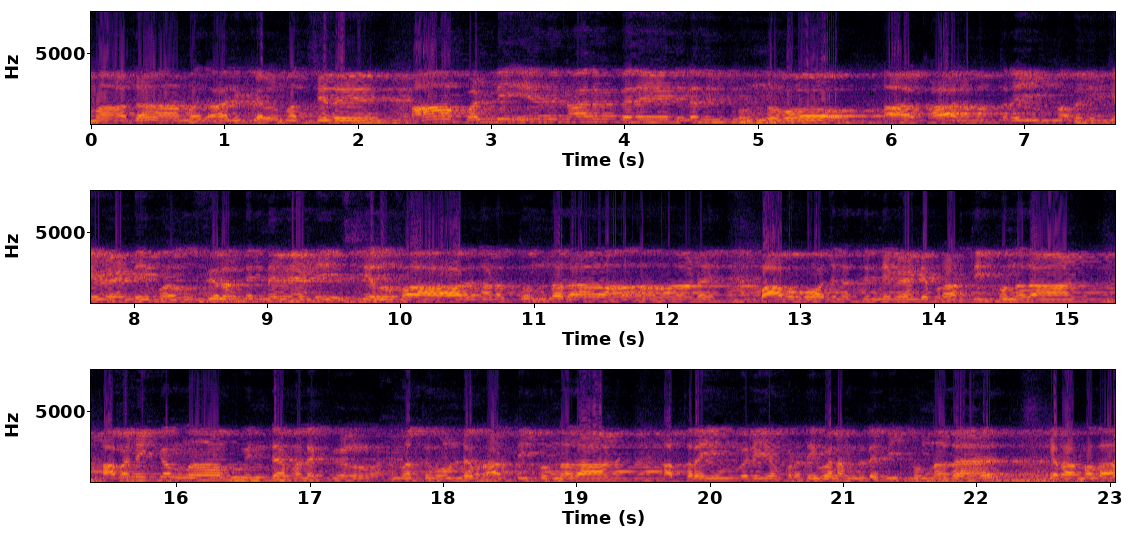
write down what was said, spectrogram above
മാതാമദാലിക്കൽ മസ്ജിദ്. ആ പള്ളി ഏത് കാലം വരെ നിലനിൽക്കുന്നുവോ ആ കാലം അത്രയും അവനിക്ക് വേണ്ടി മത്സരത്തിന് വേണ്ടി നടത്തുന്നതാണ്. പാപമോചനത്തിന് വേണ്ടി പ്രാർത്ഥിക്കുന്നതാണ്. അവനിക്ക് അള്ളാഹുവിന്റെ മലക്കുകൾ റഹ്മത്ത് കൊണ്ട് പ്രാർത്ഥിക്കുന്നതാണ്. അത്രയും വലിയ പ്രതിഫലം ലഭിക്കുന്നത്. റമദാ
